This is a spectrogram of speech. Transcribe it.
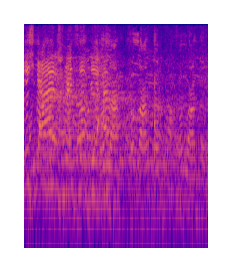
اشبع عال اسماعيل صبري يا حاج. صلى على النبي. صلى على النبي.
